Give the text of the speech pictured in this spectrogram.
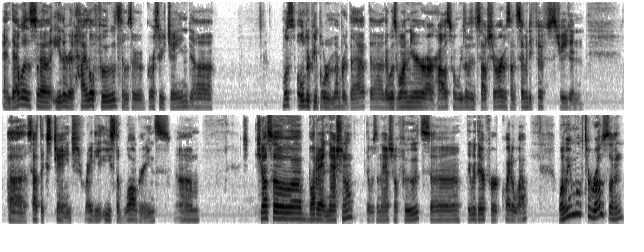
and that was uh, either at Hi-Lo Foods, that was a grocery chain. Uh, most older people remember that. Uh, there was one near our house when we lived in South Shore. It was on 75th Street in uh, South Exchange, right east of Walgreens. Um, she also bought it at National there was a National Foods. Uh, they were there for quite a while. When we moved to Roseland,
